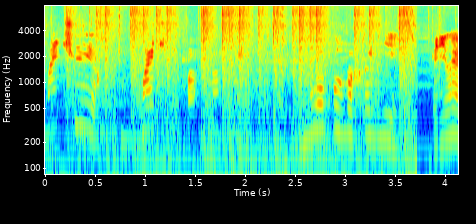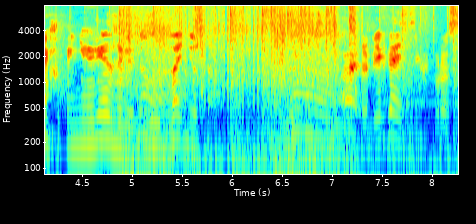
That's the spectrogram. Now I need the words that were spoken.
Мочи их, мочи, пацаны. В жопу заходи. Понимаешь, они резали Да. ну, задницу. А, пробегайте их просто.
